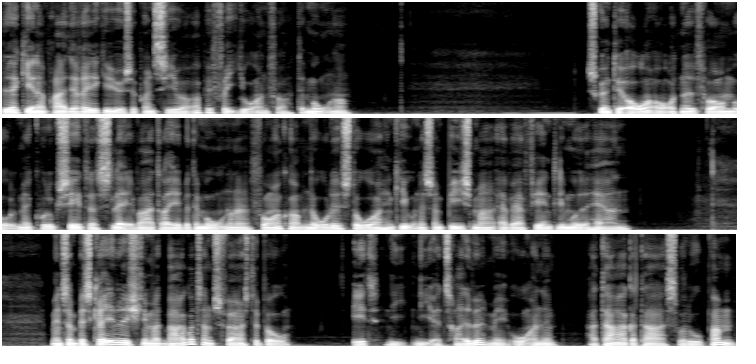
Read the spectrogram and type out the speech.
ved at genoprette religiøse principper og befri jorden for dæmoner. Skønt det overordnede formål med Kuluksetas slag var at dræbe dæmonerne, forekom nogle store hengivne som Bhisma at være fjendtlig mod Herren. Men som beskrevet i Srimad Bhagavatams første bog, 1.9.39 med ordene Hadagata Svarupam,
